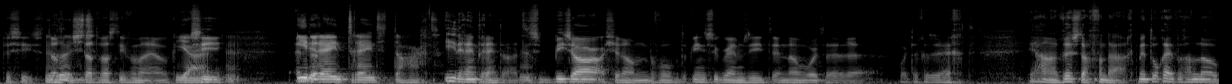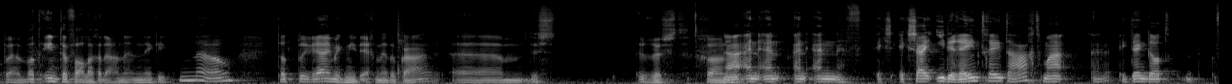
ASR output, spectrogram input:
precies. Dat, Rust. dat was die van mij ook. Ja, ik zie, en iedereen traint te hard. Iedereen traint hard. Ja. Het is bizar als je dan bijvoorbeeld op Instagram ziet en dan wordt er, wordt er gezegd: Ja, een rustdag vandaag. Ik ben toch even gaan lopen. Wat intervallen gedaan. En dan denk ik: Nou, dat rijm ik niet echt met elkaar. Ehm, dus rust. Gewoon. Nou, en en, en, en ik, ik zei iedereen traint te hard, maar eh, ik denk dat 50%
